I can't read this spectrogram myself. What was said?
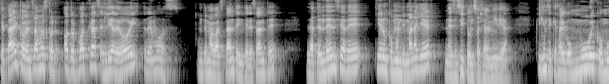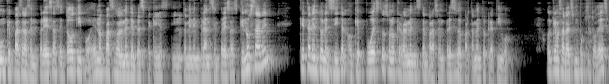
¿Qué tal? Comenzamos con otro podcast. El día de hoy tenemos un tema bastante interesante. La tendencia de quiero un community manager, necesito un social media. Fíjense que es algo muy común que pasa en las empresas de todo tipo, ¿eh? no pasa solamente en empresas pequeñas, sino también en grandes empresas, que no saben qué talento necesitan o qué puestos son los que realmente necesitan para su empresa y su departamento creativo. Hoy queremos hablarles un poquito de eso.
